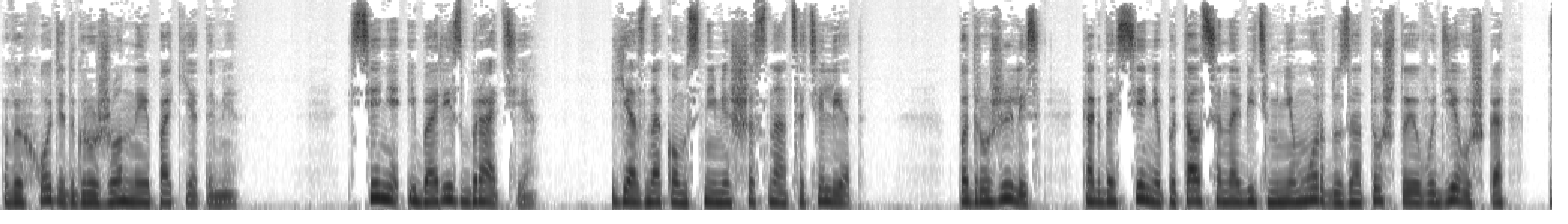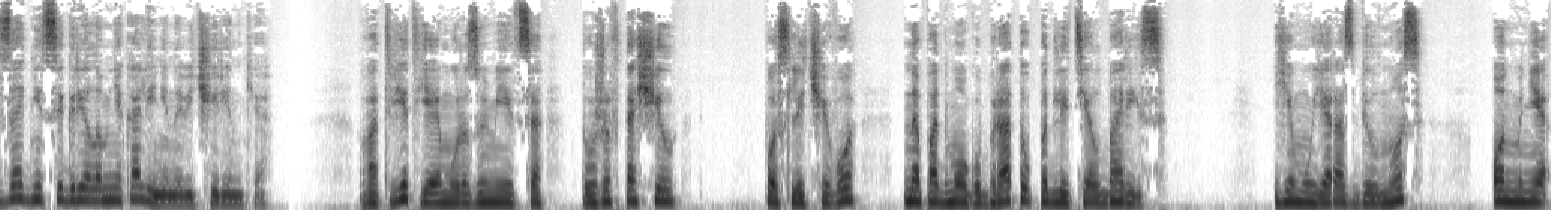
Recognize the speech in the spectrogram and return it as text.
выходят груженные пакетами. Сеня и Борис — братья. Я знаком с ними с 16 лет. Подружились, когда Сеня пытался набить мне морду за то, что его девушка задницей грела мне колени на вечеринке. В ответ я ему, разумеется, тоже втащил, после чего на подмогу брату подлетел Борис. Ему я разбил нос, он мне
